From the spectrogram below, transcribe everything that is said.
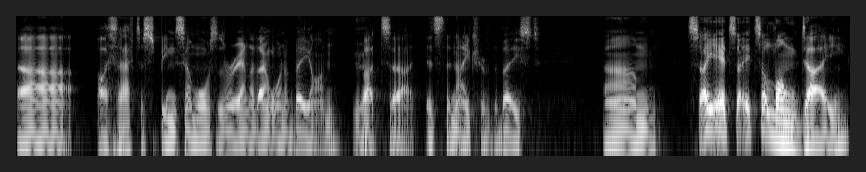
I have to spin some horses around I don't want to be on, Yeah. but uh, it's the nature of the beast. Um, so yeah, it's a, it's a long day.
